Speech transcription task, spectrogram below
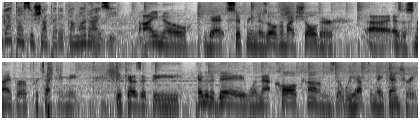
gata să-și apere camarazii. I know that Cyprian is over my shoulder uh, as a sniper protecting me. Because at the end of the day, when that call comes that we have to make entry,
